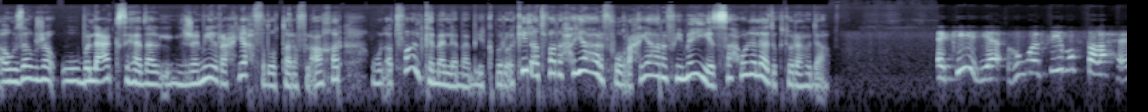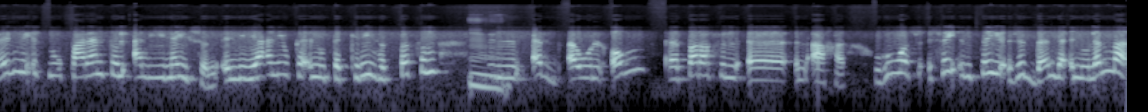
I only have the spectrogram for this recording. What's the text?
أو زوجة وبالعكس هذا الجميل راح يحفظ الطرف الآخر والأطفال كمان لما بيكبروا أكيد الأطفال راح يعرفوا راح يعرف يميز صح ولا لا دكتورة هدى؟ أكيد يا هو في مصطلح علمي اسمه parental alienation اللي يعني وكانه تكريه الطفل في الأب أو الأم الطرف آه، الآخر. وهو شيء سيء جدا لأنه لما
